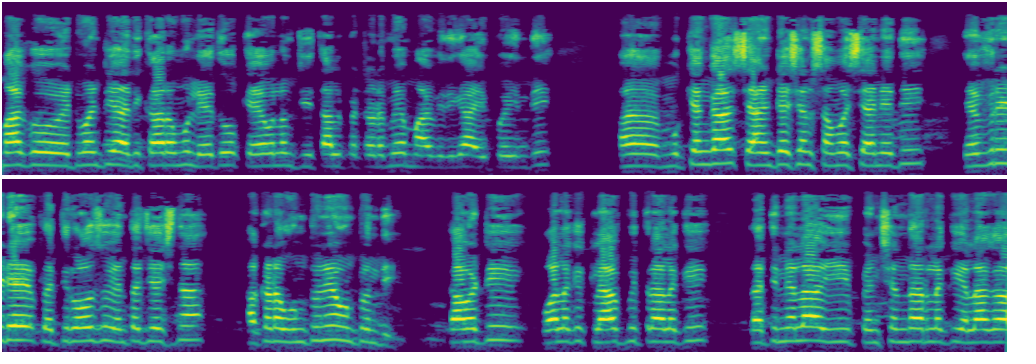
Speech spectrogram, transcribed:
మాకు ఎటువంటి అధికారము లేదు. కేవలం జీతాలు పెట్టడమే మా విధిగా అయిపోయింది. ఆ, ముఖ్యంగా శానిటేషన్ సమస్య అనేది ఎవ్రీడే ప్రతిరోజు ఎంత చేసినా అక్కడ ఉంటూనే ఉంటుంది. కాబట్టి వాళ్ళకి క్లాబ్ మిత్రాలకి ప్రతి నెల ఈ పెన్షన్దారులకి ఎలాగా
